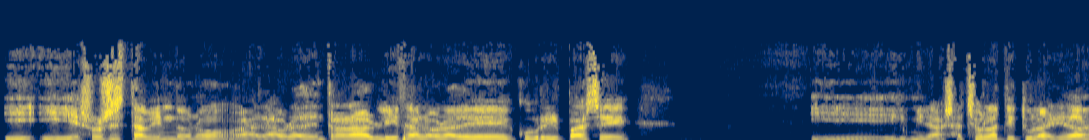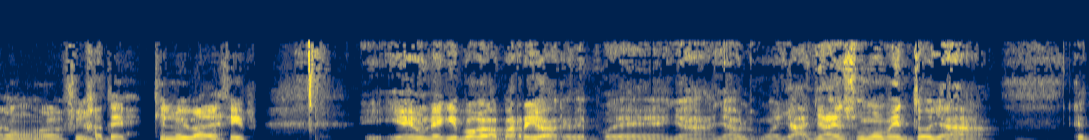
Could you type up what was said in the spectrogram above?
Y, y eso se está viendo, ¿no? A la hora de entrar al blitz, a la hora de cubrir pase, y, mira, se ha hecho la titularidad, ¿no? Fíjate, ¿quién lo iba a decir? Y, en un equipo que va para arriba, que después ya, ya, ya, en su momento ya que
